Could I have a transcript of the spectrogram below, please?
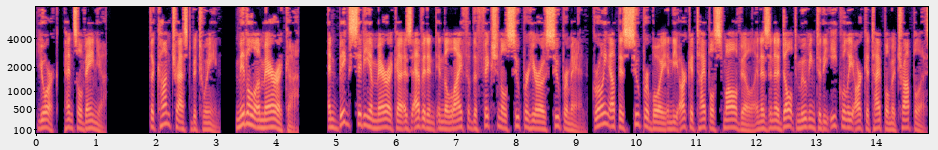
York, Pennsylvania. The contrast between «Middle America» and Big City America is evident in the life of the fictional superhero Superman, growing up as Superboy in the archetypal Smallville and as an adult moving to the equally archetypal Metropolis.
